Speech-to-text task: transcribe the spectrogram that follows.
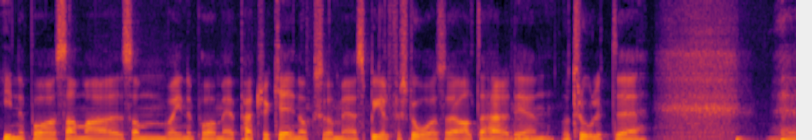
inne på samma som var inne på med Patrick Kane också med spelförståelse och allt det här. Det är en otroligt eh, eh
